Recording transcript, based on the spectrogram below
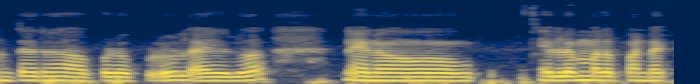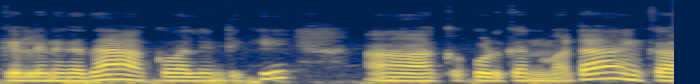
ఉంటారు అప్పుడప్పుడు లైవ్లో. నేను ఎల్లమ్మల పండగకి వెళ్ళాను కదా అక్క వాళ్ళ ఇంటికి అక్క కొడుకు అనమాట ఇంకా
